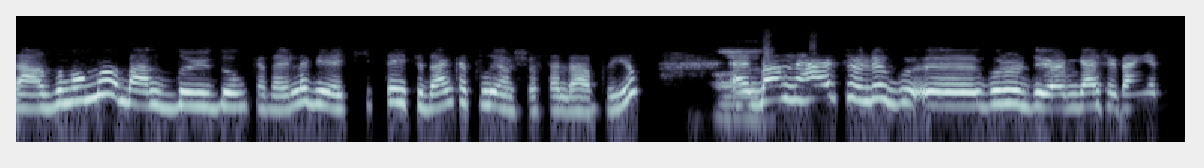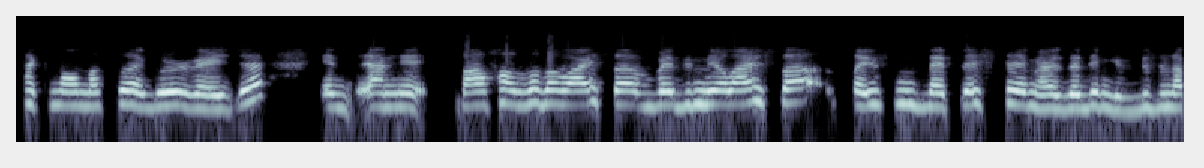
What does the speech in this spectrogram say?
lazım ama ben duyduğum kadarıyla bir ekip de İTÜ'den katılıyormuş mesela bu yıl. Yani ben her türlü e, gurur duyuyorum. Gerçekten yedi takım olması gurur verici. Yani- Yani daha fazla da varsa ve dinliyorlarsa sayısını netleştiremiyoruz. Dediğim gibi bizimle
